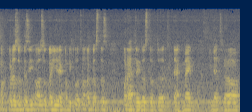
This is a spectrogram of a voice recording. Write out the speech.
akkor azok, az, azok a hírek, amik ott vannak, azt az barátaid osztották meg, illetve a,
